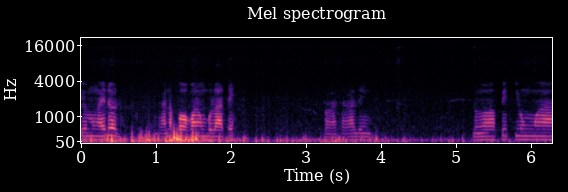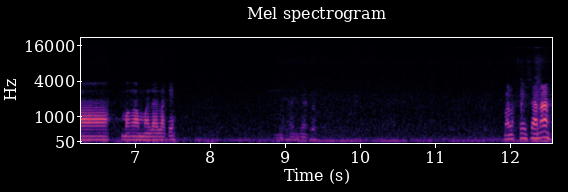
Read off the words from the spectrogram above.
Yung mga idol, hanap po ako ng bulate. Baka sakaling lumapit yung mga mga malalaki. Malaki sana.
